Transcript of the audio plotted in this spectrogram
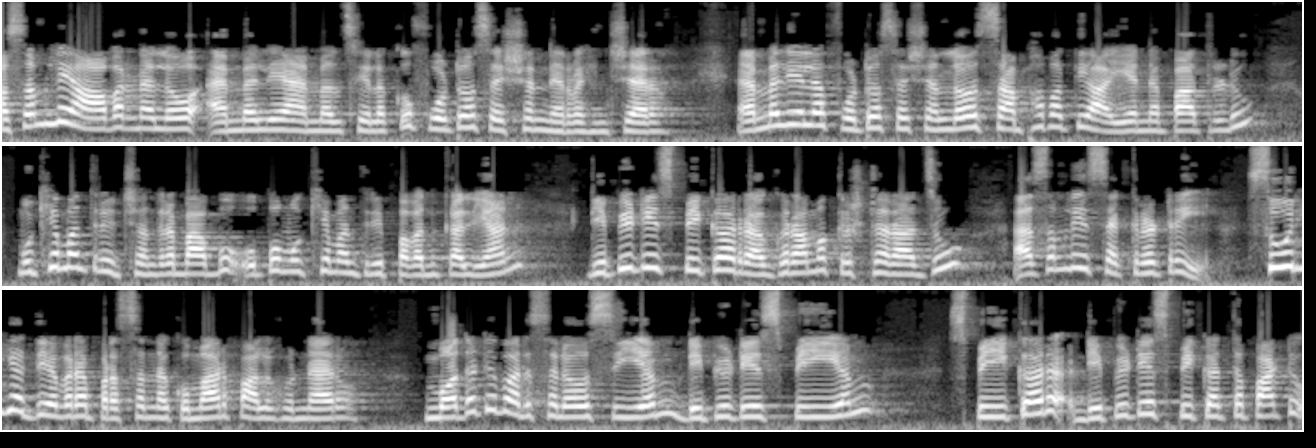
అసెంబ్లీ ఆవరణలో ఎమ్మెల్యే ఎమ్మెల్సీలకు ఫోటో సెషన్ నిర్వహించారు. ఎమ్మెల్యేల ఫోటో సెషన్లో సభాపతి అయ్యన్న పాత్రుడు ముఖ్యమంత్రి చంద్రబాబు ఉప ముఖ్యమంత్రి Pawan Kalyan deputy speaker Raghuramakrishnaraju assembly secretary Suryadevara Prasanna Kumar పాల్గొన్నారు. మొదటి వరుసలో సీఎం డిప్యూటీ స్పీఎం స్పీకర్ డిప్యూటీ స్పీకర్తో పాటు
